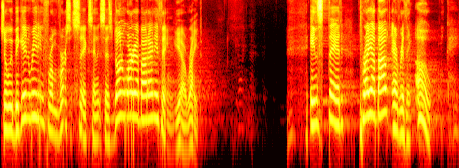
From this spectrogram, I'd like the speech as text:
So we begin reading from verse 6, and it says, Don't worry about anything. Yeah, right. Instead, pray about everything. Oh, okay.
